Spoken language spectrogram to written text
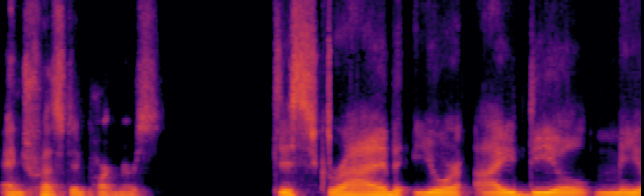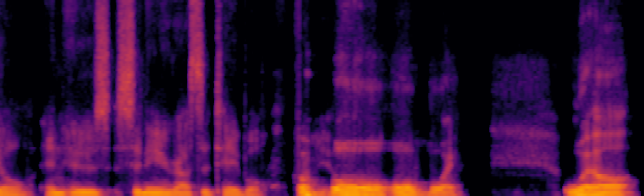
and trusted partners. Describe your ideal meal and who's sitting across the table. Oh, oh, oh, boy. Well,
